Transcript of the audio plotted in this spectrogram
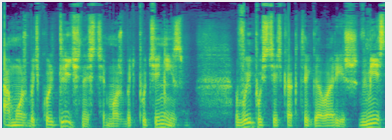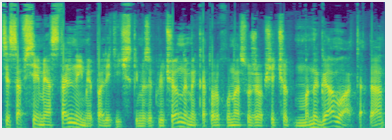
а может быть, культ личности, может быть, путинизм, выпустить, как ты говоришь, вместе со всеми остальными политическими заключенными, которых у нас уже вообще что-то многовато, да,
